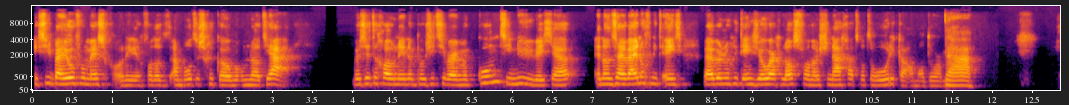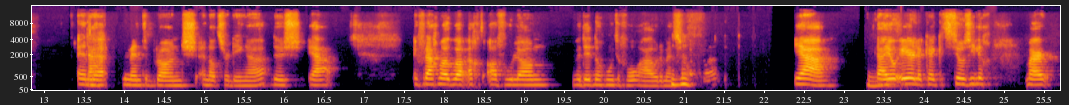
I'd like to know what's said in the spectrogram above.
Ik zie bij heel veel mensen gewoon in ieder geval dat het aan bod is gekomen. Omdat ja, we zitten gewoon in een positie waar we continu, weet je. En dan zijn wij nog niet eens. We hebben er nog niet eens zo erg last van als je nagaat wat de horeca allemaal doormaakt. ja. En Ja. de evenementenbranche en dat soort dingen. Dus ja, ik vraag me ook wel echt af hoe lang we dit nog moeten volhouden met z'n allen. Ja, ja, heel eerlijk. Kijk, het is heel zielig. Maar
